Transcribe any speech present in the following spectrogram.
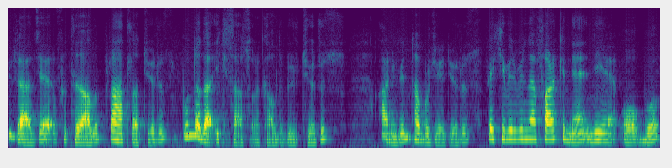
güzelce fıtığı alıp rahatlatıyoruz. Bunda da 2 saat sonra kaldırıp yürütüyoruz. Aynı gün taburcu ediyoruz. Peki birbirinden farkı ne? Niye o bu?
